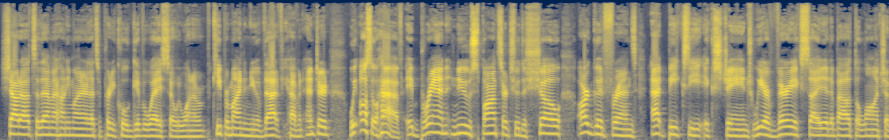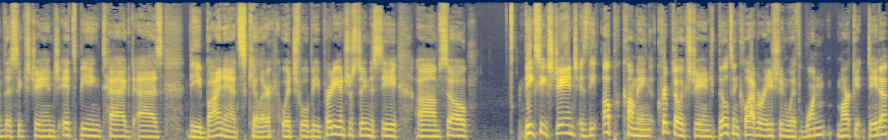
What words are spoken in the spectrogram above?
shout out to them at Honey Miner. That's a pretty cool giveaway. So, we want to keep reminding you of that if you haven't entered. We also have a brand new sponsor to the show, our good friends at Beaxy Exchange. We are very excited about the launch of this exchange. It's being tagged as the Binance Killer, which will be pretty interesting to see. Um, so, Beaxy Exchange is the upcoming crypto exchange built in collaboration with One Market Data,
